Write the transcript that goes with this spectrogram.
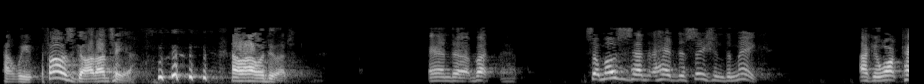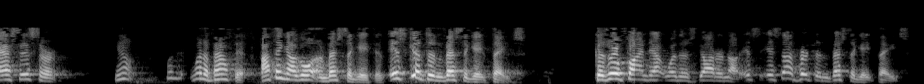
How we, if I was God, I'd tell you how I would do it. And, uh, but, so Moses had, had a decision to make. I can walk past this or, you know, what, what about that? I think I'll go investigate this. It's good to investigate things. Because we'll find out whether it's God or not. It's, it's not hurt to investigate things.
